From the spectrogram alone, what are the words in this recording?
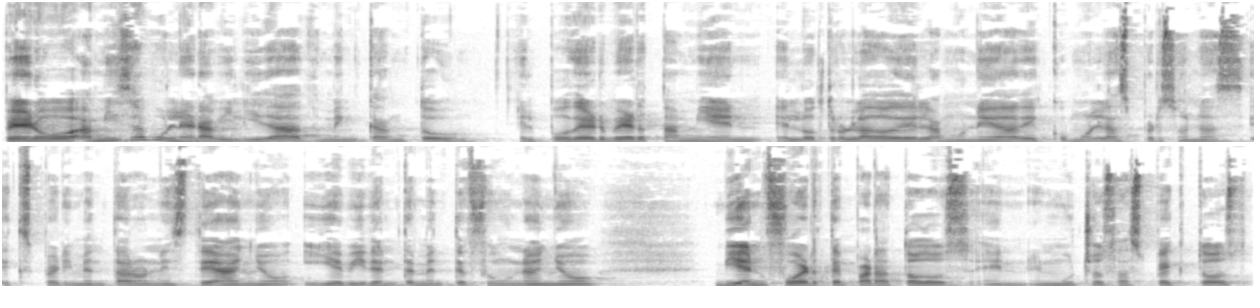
Pero a mí esa vulnerabilidad me encantó, el poder ver también el otro lado de la moneda de cómo las personas experimentaron este año y evidentemente fue un año bien fuerte para todos en, muchos aspectos.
